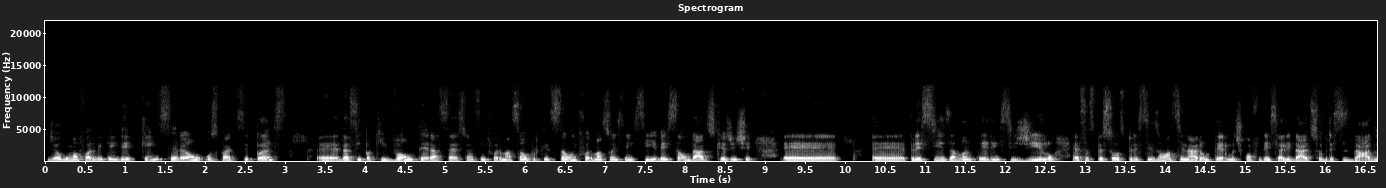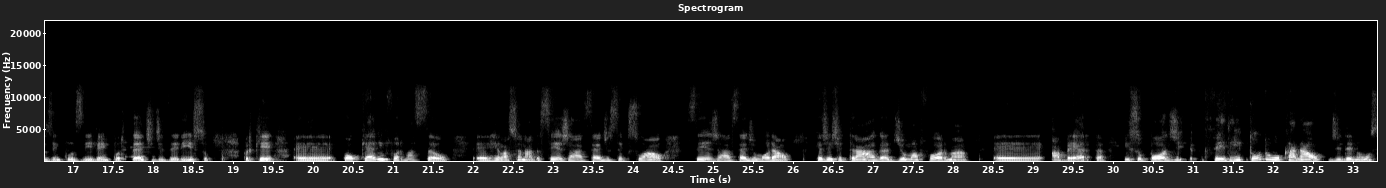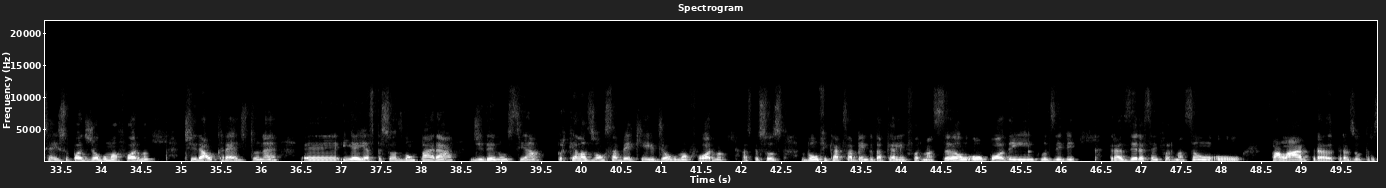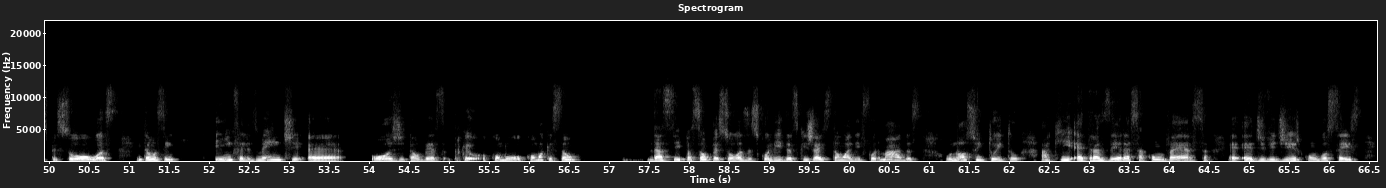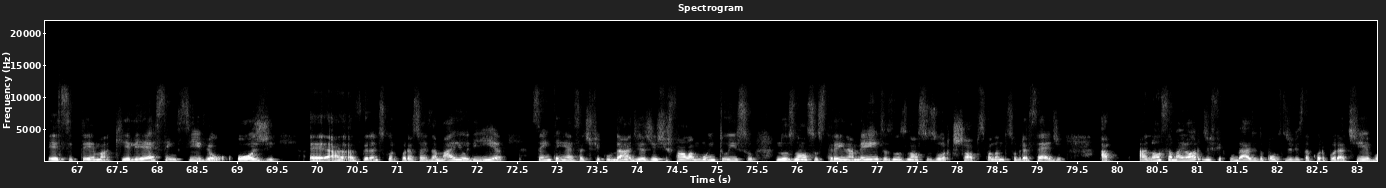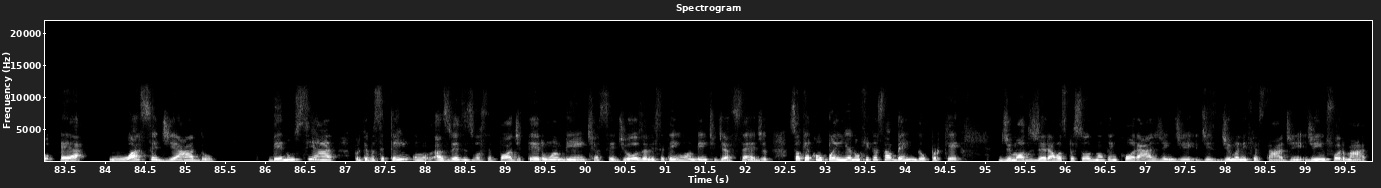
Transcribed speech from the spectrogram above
de alguma forma, entender quem serão os participantes é, da CIPA que vão ter acesso a essa informação, porque são informações sensíveis, são dados que a gente é, é, precisa manter em sigilo, essas pessoas precisam assinar um termo de confidencialidade sobre esses dados, inclusive, é importante dizer isso, porque é, qualquer informação é, relacionada, seja assédio sexual, seja assédio moral, que a gente traga de uma forma é, aberta, isso pode ferir todo o canal de denúncia, isso pode, de alguma forma, tirar o crédito, né? É, e aí as pessoas vão parar de denunciar porque elas vão saber que, de alguma forma, as pessoas vão ficar sabendo daquela informação, ou podem, inclusive, trazer essa informação ou falar para as outras pessoas. Então, assim, infelizmente, é, hoje, talvez, porque como, como a questão da CIPA são pessoas escolhidas que já estão ali formadas, o nosso intuito aqui é trazer essa conversa, é, é dividir com vocês esse tema que ele é sensível. Hoje, é, as grandes corporações, a maioria sentem essa dificuldade, a gente fala muito isso nos nossos treinamentos, nos nossos workshops falando sobre assédio, a, a nossa maior dificuldade do ponto de vista corporativo é a, o assediado denunciar, porque você tem, um, às vezes você pode ter um ambiente assedioso ali, você tem um ambiente de assédio, só que a companhia não fica sabendo, porque de modo geral as pessoas não têm coragem de, de, de manifestar, de, de informar.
